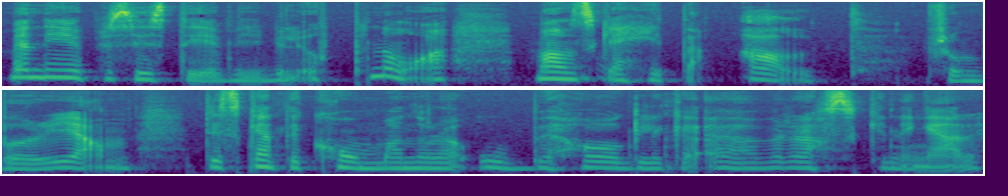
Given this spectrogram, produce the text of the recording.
Men det är precis det vi vill uppnå. Man ska hitta allt från början. Det ska inte komma några obehagliga överraskningar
